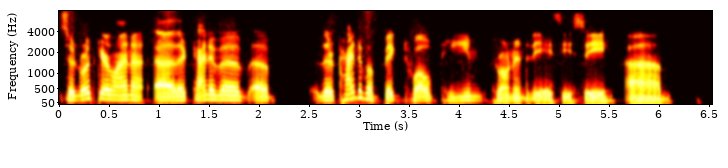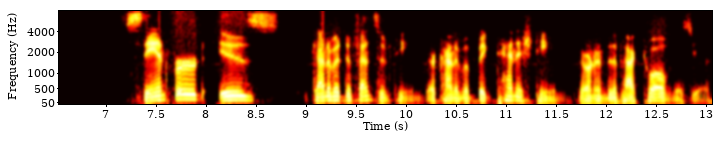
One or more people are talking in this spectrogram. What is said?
so North Carolina, uh, they're kind of a, a, they're kind of a Big 12 team thrown into the ACC. Um, Stanford is kind of a defensive team. They're kind of a Big Tenish team thrown into the Pac-12 this year.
